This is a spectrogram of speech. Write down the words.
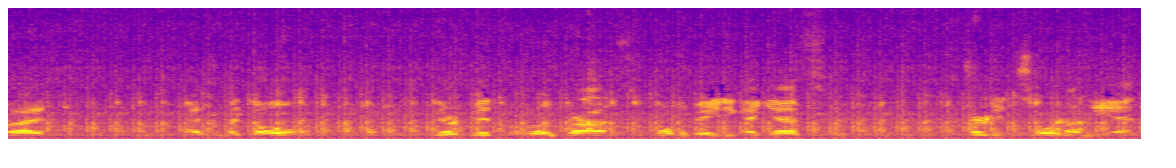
But as an adult, they're good for road crops, cultivating, I guess, or turning short on the ends.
